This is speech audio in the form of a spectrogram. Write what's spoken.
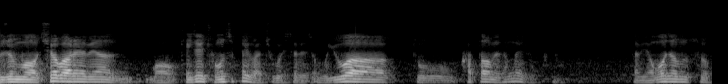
요즘 뭐 취업하려면 뭐 굉장히 좋은 스펙을 갖추고 있어야 되죠. 뭐 유학도 갔다 오면 상당히 좋고요. 그다음에 영어 점수,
